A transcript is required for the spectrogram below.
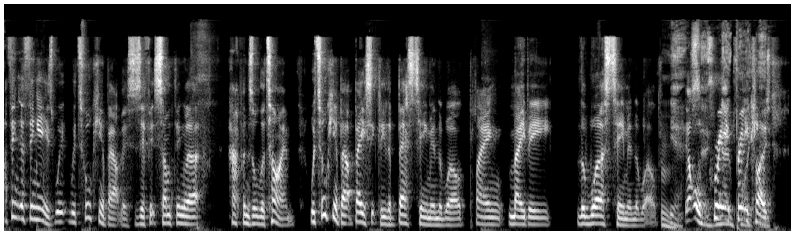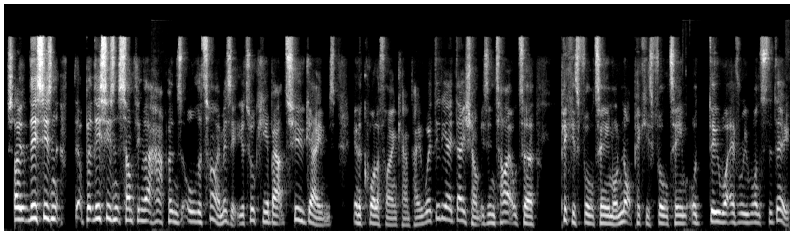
I think the thing is we, we're talking about this as if it's something that happens all the time. We're talking about basically the best team in the world playing maybe the worst team in the world, hmm. yeah, or so pretty no pretty point. close. So this isn't, but this isn't something that happens all the time, is it? You're talking about two games in a qualifying campaign where Didier Deschamps is entitled to pick his full team or not pick his full team or do whatever he wants to do.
